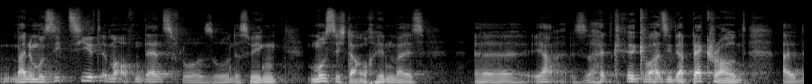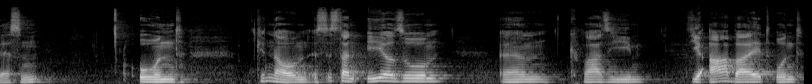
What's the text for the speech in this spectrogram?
meine Musik zielt immer auf den Dancefloor so und deswegen muss ich da auch hin, weil es äh, ja ist halt quasi der Background all dessen und genau es ist dann eher so ähm, quasi die Arbeit und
